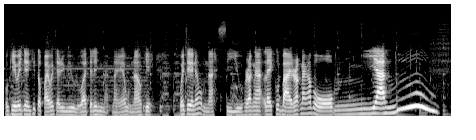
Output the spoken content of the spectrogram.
โอเคไว้เจอกันคลิปต่อไปว่าจะรีวิวหรือว่าจะเล่นแบบไหนครับผมนะโอเค ไว้เจอกันนะผมนะ see you รักนะและ goodbye รักนะครับผม yahoo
